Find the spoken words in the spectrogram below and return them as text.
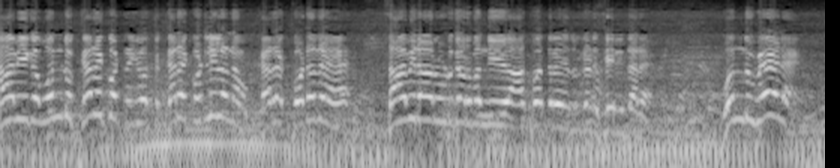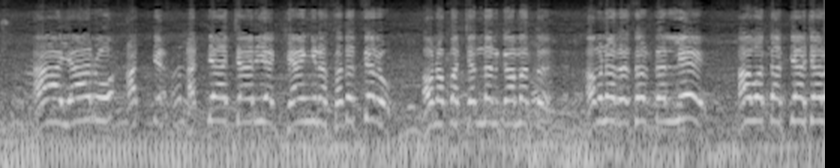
ನಾವೀಗ ಒಂದು ಕರೆ ಕೊಟ್ಟರೆ ಇವತ್ತು ಕರೆ ಕೊಡಲಿಲ್ಲ ನಾವು. ಕರೆ ಕೊಡದೆ ಸಾವಿರಾರು ಹುಡುಗರು ಬಂದು ಆಸ್ಪತ್ರೆ ಎದುರುಗಡೆ ಸೇರಿದ್ದಾರೆ. ಒಂದು ವೇಳೆ ಆ ಯಾರು ಅತ್ಯ ಅತ್ಯಾಚಾರಿಯ ಗ್ಯಾಂಗಿನ ಸದಸ್ಯರು, ಅವನೊಬ್ಬ ಚಂದನ್ ಕಾಮತ್, ಅವನ ರೆಸಾರ್ಟ್ ಅಲ್ಲಿ ಆವತ್ತು ಅತ್ಯಾಚಾರ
